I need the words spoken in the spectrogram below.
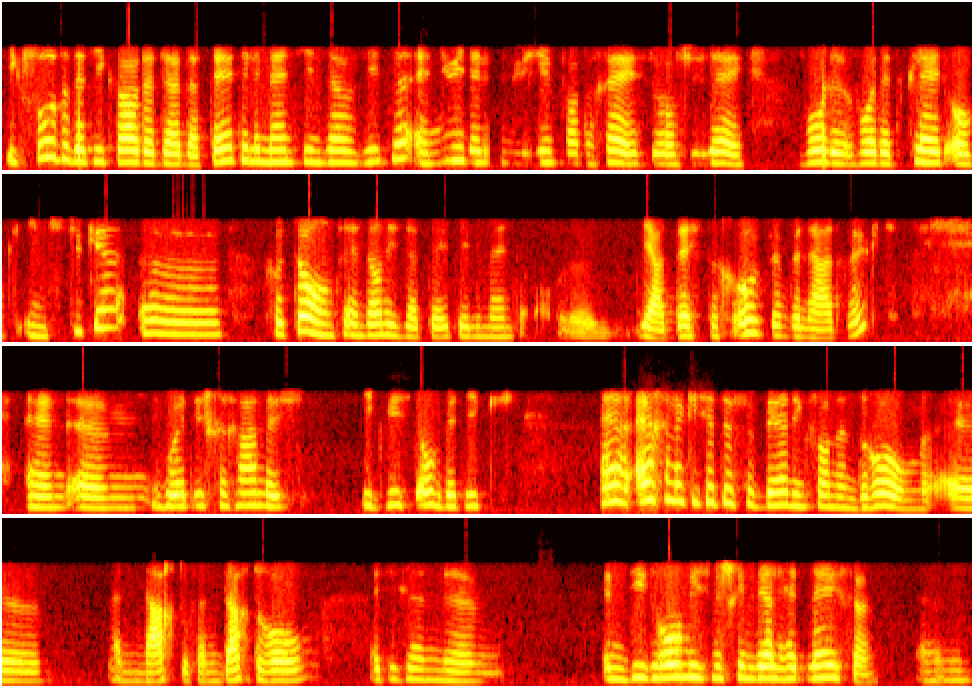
ik voelde dat ik wou dat daar dat tijdelement in zou zitten. En nu in het Museum van de Geest, zoals u zei, wordt, wordt het kleed ook in stukken getoond. En dan is dat tijdelement uh, ja, des te groter benadrukt. En um, hoe het is gegaan is, ik wist ook dat ik... Eigenlijk is het een verbeelding van een droom. een nacht- of een dagdroom. Het is een... Um, en die droom is misschien wel het leven. Um,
